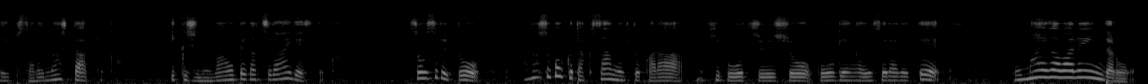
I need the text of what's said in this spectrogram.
レイプされましたとか育児のワンオペが辛いですとか。そうするとものすごくたくさんの人から誹謗中傷暴言が寄せられてお前が悪いんだろう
